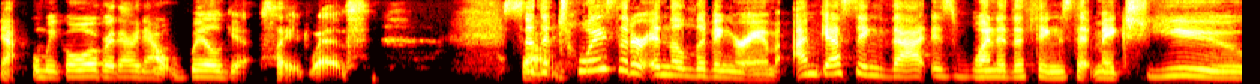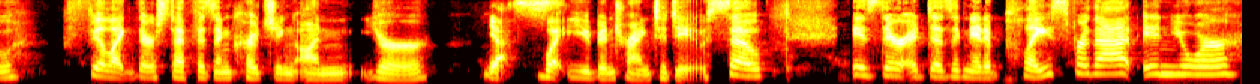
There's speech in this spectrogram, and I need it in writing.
Yeah. When we go over there now it will get played with. So the toys that are in the living room, I'm guessing that is one of the things that makes you feel like their stuff is encroaching on your yes. what you've been trying to do. So is there a designated place for that in your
